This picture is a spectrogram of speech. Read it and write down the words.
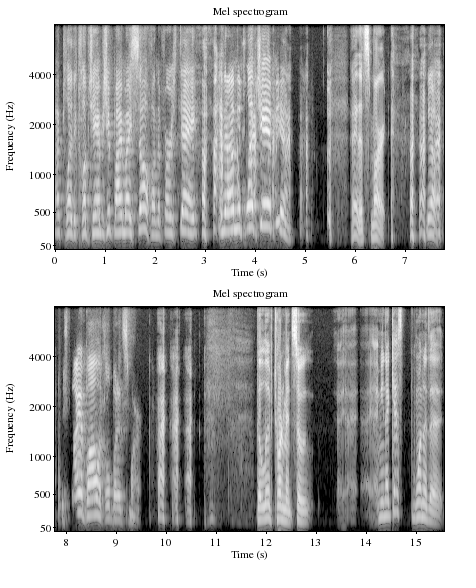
I play the club championship by myself on the first day, and I'm the club champion. Hey, that's smart. Yeah, it's diabolical, but it's smart. the LIV tournament so i mean i guess one of the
